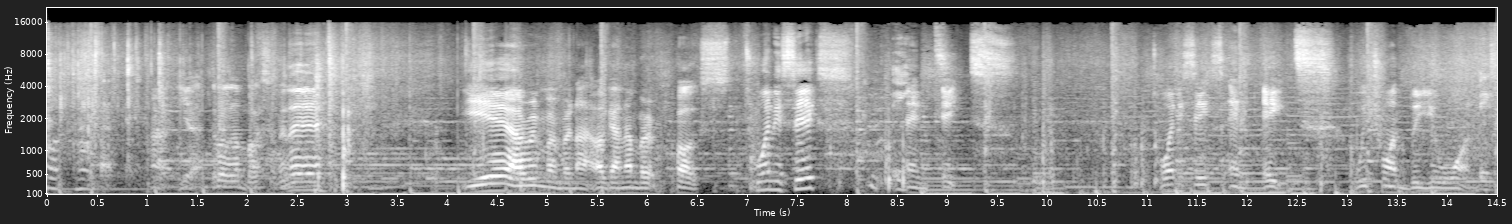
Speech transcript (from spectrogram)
Hold, hold that there. Alright, yeah, throw that box over there. Yeah, I remember now. I got number box 26 Eight. and 8. 26 and 8. Which one do you want? Eight.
